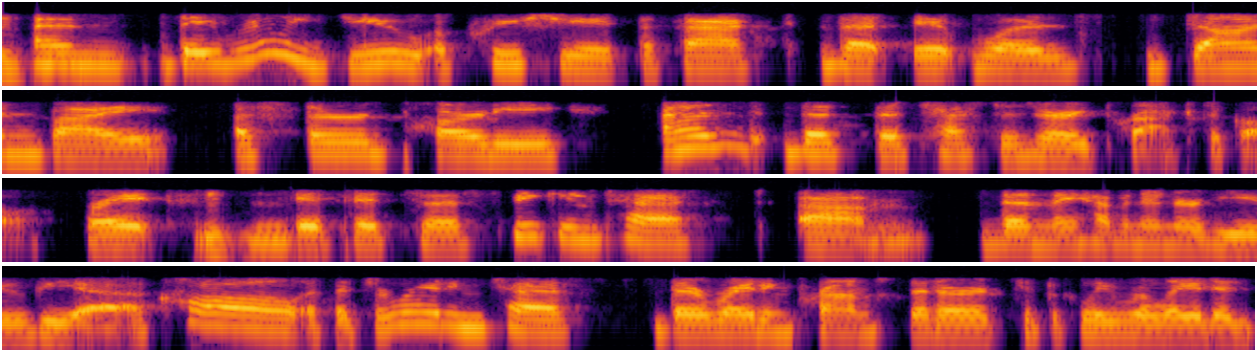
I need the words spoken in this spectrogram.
Mm-hmm. And they really do appreciate the fact that it was done by a third party and that the test is very practical, right? Mm-hmm. If it's a speaking test, um, then they have an interview via a call. If it's a writing test, they're writing prompts that are typically related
